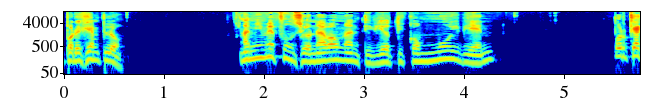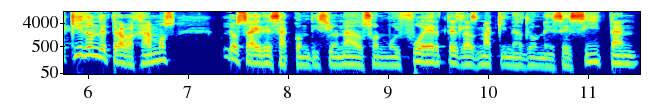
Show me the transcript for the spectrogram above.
Por ejemplo, a mí me funcionaba un antibiótico muy bien, porque aquí donde trabajamos, los aires acondicionados son muy fuertes, las máquinas lo necesitan,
